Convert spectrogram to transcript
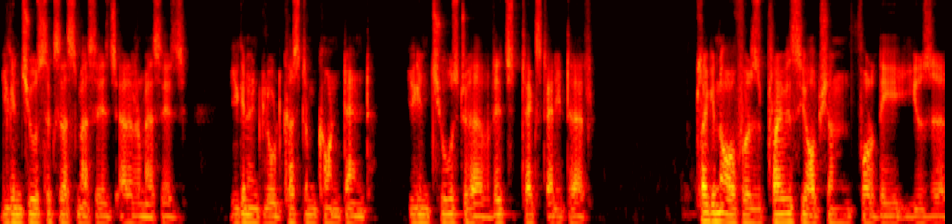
You can choose success message, error message. You can include custom content. You can choose to have rich text editor. Plugin offers privacy option for the user.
